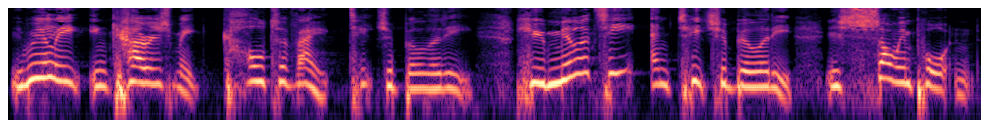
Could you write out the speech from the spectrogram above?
He really encouraged me cultivate teachability. Humility and teachability is so important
